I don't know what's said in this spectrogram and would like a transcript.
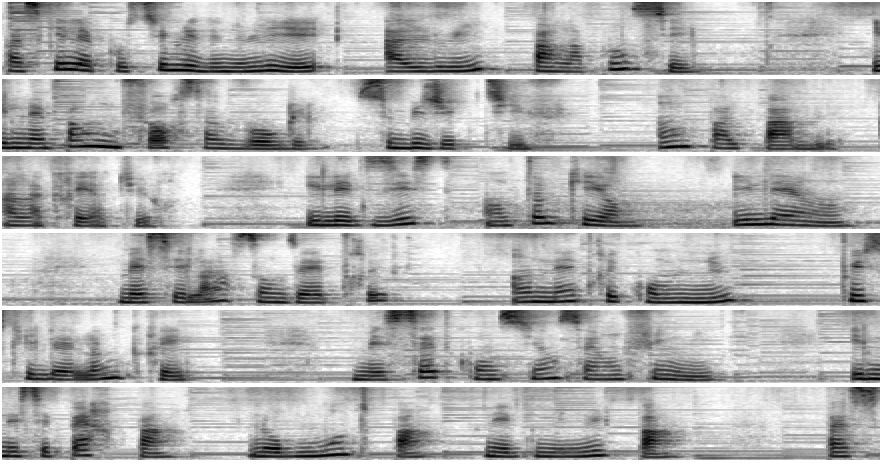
parce qu'il est possible de nous lier à lui par la pensée. Il n'est pas une force aveugle, subjective, impalpable à la créature. Il existe en tant qu'un. Il est un. Mais c'est là sans être un être comme nous, puisqu'il est l'ancré. Mais cette conscience est infinie. Il ne se perd pas, n'augmente pas, ne diminue pas, parce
